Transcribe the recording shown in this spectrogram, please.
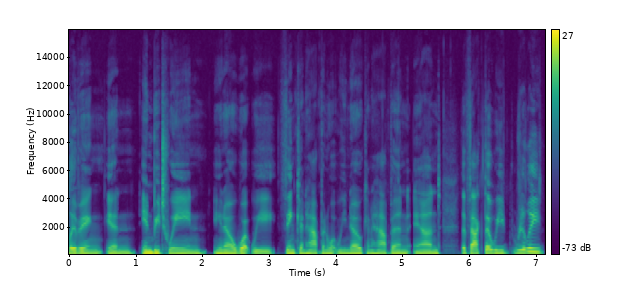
living in in between you know what we think can happen what we know can happen and the fact that we really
